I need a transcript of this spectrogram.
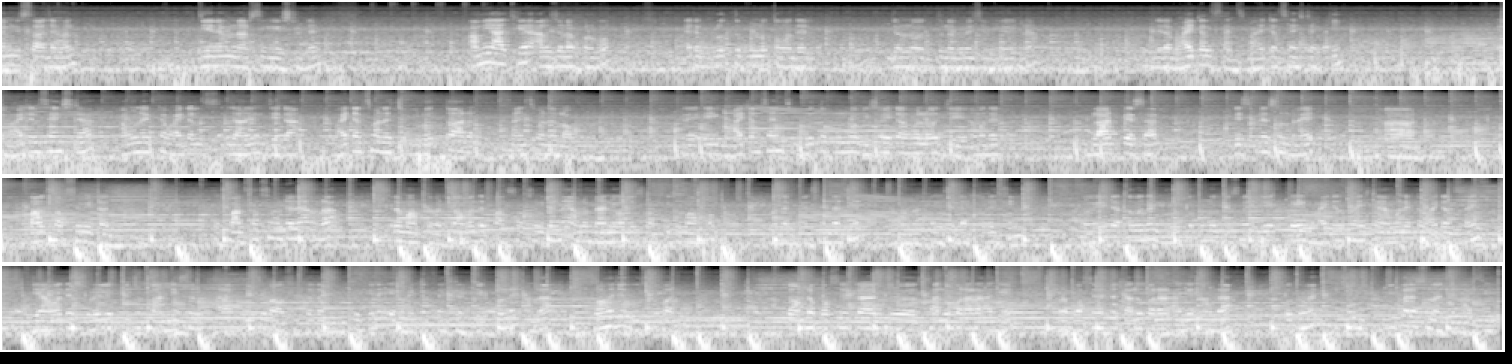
MMD Shahjahan GNM nursing student. আমি আজকে আলোচনা করব একটা গুরুত্বপূর্ণ তোমাদের জন্য তুলে ধরেছি ভিডিওটা, যেটা ভাইটাল সায়েন্স ভাইটাল সায়েন্সটা কি? ভাইটাল সায়েন্সটা এমন একটা ভাইটাল জানেন যেটা ভাইটালস মানে হচ্ছে গুরুত্ব আর সায়েন্স মানে লক্ষ্য। এই ভাইটাল সায়েন্স গুরুত্বপূর্ণ বিষয়টা হলো যে আমাদের ব্লাড প্রেশার রেসপিরেশন রেট আর পালস অক্সিমিটার পালস অক্সিমিটারে আমরা সেটা মাপতে পারি। তো আমাদের পালস অক্সিমিটার নেই, আমরা ম্যানুয়ালি সব কিছু মাপবো। আমাদের পেশেন্ট আছে, আমরা সেটা করেছি। তো এটা তোমাদের গুরুত্বপূর্ণ বিষয় যে এই ভাইটাল সায়েন্সটা এমন একটা ভাইটাল সায়েন্স যে আমাদের শরীরে কিছু কন্ডিশন খারাপ হয়েছে বা অসুস্থতা ভুগছে কিনা, এই ভাইটাল সায়েন্সটা চেক করলে আমরা সহজে বুঝতে পারব। তো আমরা প্রসেসটা চালু করার আগে, আমরা প্রসেসটা চালু করার আগে আমরা প্রথমে কিছু প্রিপারেশন আছে নার্সিং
